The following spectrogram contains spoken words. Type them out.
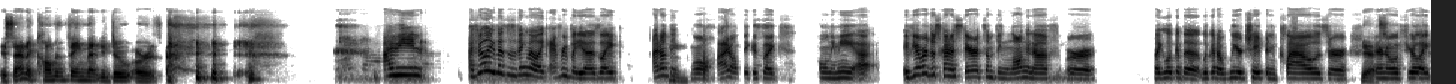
is that a common thing that you do or i mean i feel like this is a thing that like everybody does like i don't think hmm. well i don't think it's like only me uh, if you ever just kind of stare at something long enough or like look at the look at a weird shape in clouds or yes. i don't know if you're like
